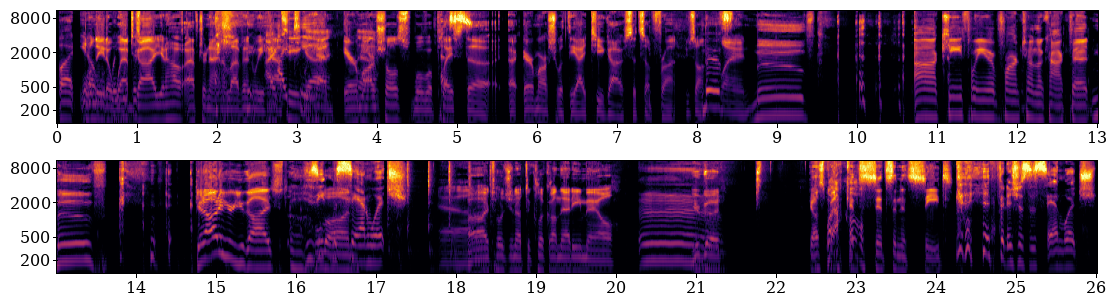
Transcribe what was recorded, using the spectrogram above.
but you we'll know, need a web just- guy. You know how after 9-11 we had, IT we had air Yeah. marshals. We'll replace the uh, air marshal with the IT guy who sits up front. He's on the Move. plane. Move. uh, Keith, will you report to the cockpit? Move. Get out of here, you guys. Oh, He's hold eating on. a sandwich. Uh, I told you not to click on that email. You're good. Goes back and sits in his seat. finishes his sandwich.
